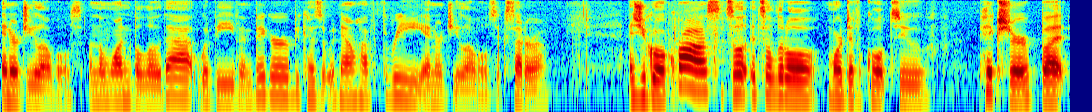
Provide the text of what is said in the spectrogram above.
energy levels. And the one below that would be even bigger because it would now have three energy levels, etc. As you go across, it's a, it's a little more difficult to picture, but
